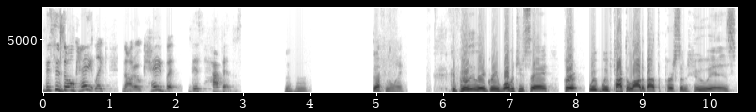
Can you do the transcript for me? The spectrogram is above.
this is okay. Like not okay, but this happens. Mm-hmm. Definitely, completely agree. What would you say for? We, have talked a lot about the person who is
